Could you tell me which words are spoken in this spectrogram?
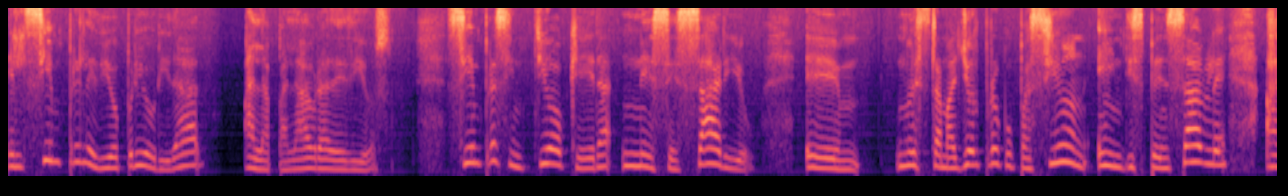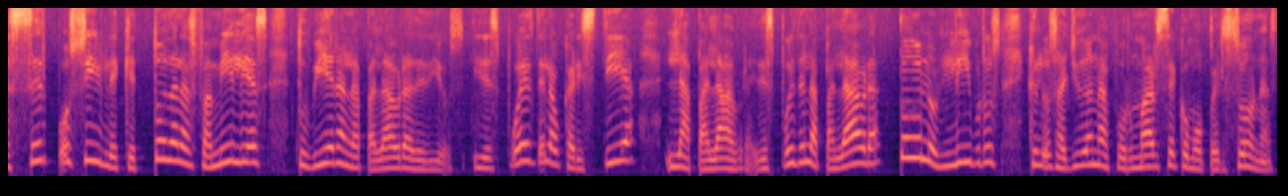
él siempre le dio prioridad a la palabra de Dios. Siempre sintió que era necesario eh, nuestra mayor preocupación e indispensable hacer posible que todas las familias tuvieran la palabra de Dios. Y después de la Eucaristía, la palabra. Y después de la palabra, todos los libros que los ayudan a formarse como personas.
